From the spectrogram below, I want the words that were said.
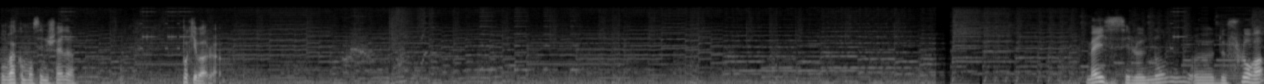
on va commencer une chaîne. Pokéball. May, c'est le nom euh, de Flora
